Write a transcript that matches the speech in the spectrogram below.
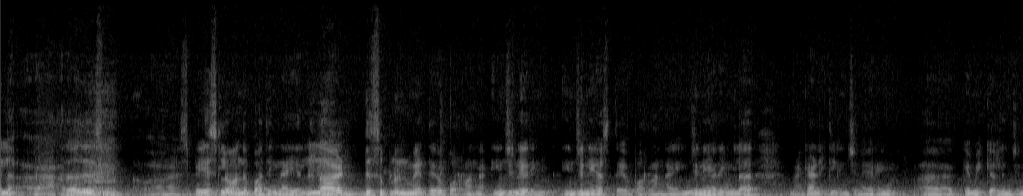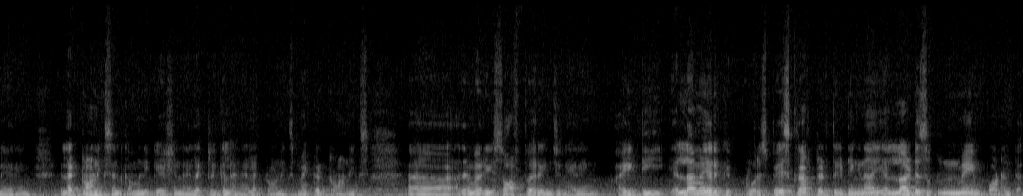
இல்லை அதாவது ஸ்பேஸில் வந்து பார்த்திங்கன்னா எல்லா டிசிப்ளினுமே தேவைப்படுறாங்க. இன்ஜினியரிங் இன்ஜினியர்ஸ் தேவைப்படுறாங்க. இன்ஜினியரிங்கில் mechanical engineering chemical engineering electronics and communication electrical and electronics mechatronics அதே மாதிரி சாஃப்ட்வேர் இன்ஜினியரிங் ஐடி எல்லாமே இருக்குது ஒரு ஸ்பேஸ் கிராஃப்ட் எடுத்துக்கிட்டிங்கன்னா எல்லா டிசிப்ளினுமே இம்பார்ட்டண்ட்டு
